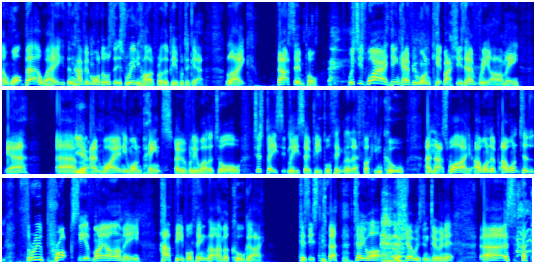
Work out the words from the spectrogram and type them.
And what better way than having models that it's really hard for other people to get? Like that simple. Which is why I think everyone kit bashes every army. Yeah. Um, Yeah. And why anyone paints overly well at all, just basically so people think that they're fucking cool, and that's why I want to. I want to, through proxy of my army, have people think that I'm a cool guy. Because it's tell you what, the show isn't doing it. Uh, so,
